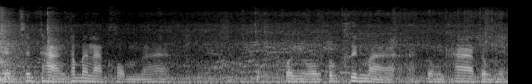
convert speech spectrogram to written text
เป็นเส้นทางคมนาคมนะฮะ คนคงต้องขึ้นมาตรงท่าตรงนี้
